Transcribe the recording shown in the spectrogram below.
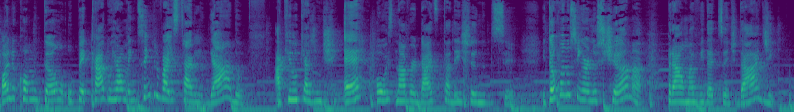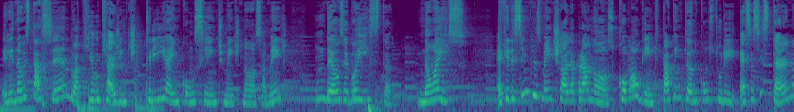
Olha como então o pecado realmente sempre vai estar ligado àquilo que a gente é ou na verdade está deixando de ser. Então quando o Senhor nos chama para uma vida de santidade, ele não está sendo aquilo que a gente cria inconscientemente na nossa mente, um Deus egoísta. Não é isso. É que ele simplesmente olha para nós como alguém que está tentando construir essa cisterna,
